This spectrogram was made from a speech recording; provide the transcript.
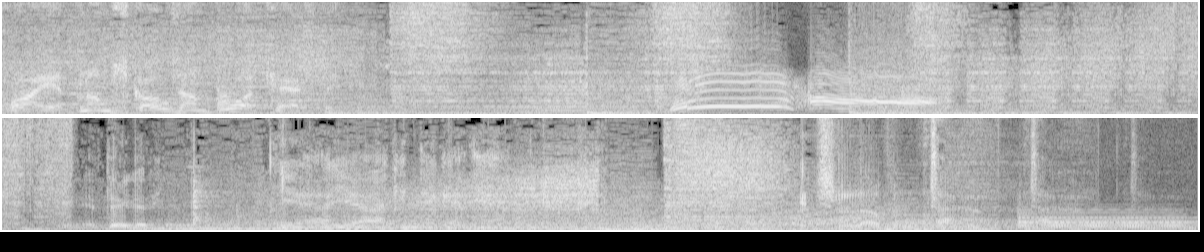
Quiet, numbskulls. I'm broadcasting. Can you dig it? Yeah, yeah, I can dig it. Yeah. It's loving time.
